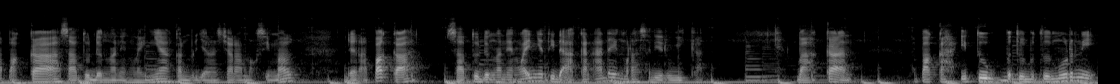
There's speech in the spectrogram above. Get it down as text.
Apakah satu dengan yang lainnya akan berjalan secara maksimal dan apakah satu dengan yang lainnya tidak akan ada yang merasa dirugikan. Bahkan, apakah itu betul-betul murni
